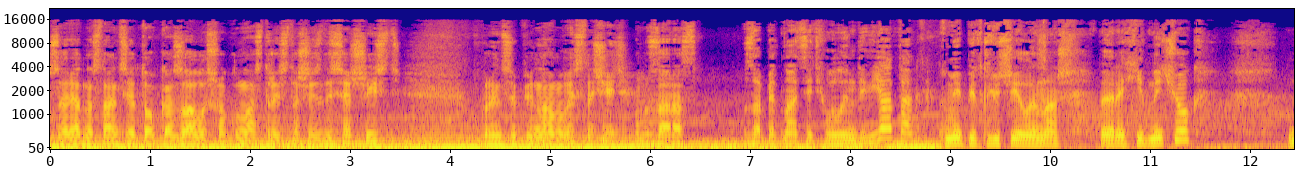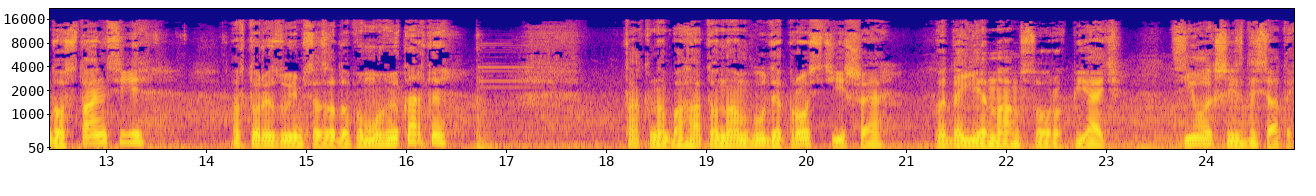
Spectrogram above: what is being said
зарядна станція Тока. Залишок у нас 366. В принципі, нам вистачить. Зараз за 15 хвилин 9. Ми підключили наш перехідничок до станції. Авторизуємося за допомогою карти. Так набагато нам буде простіше. Видає нам 45,6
